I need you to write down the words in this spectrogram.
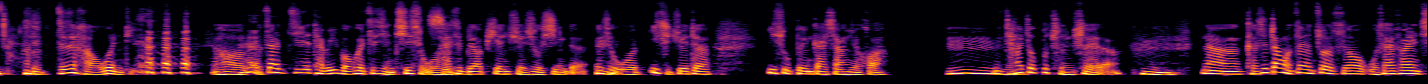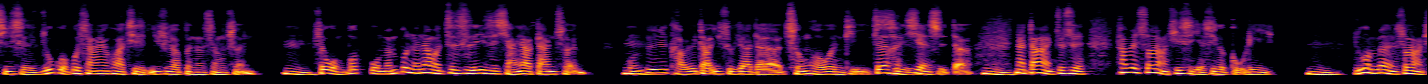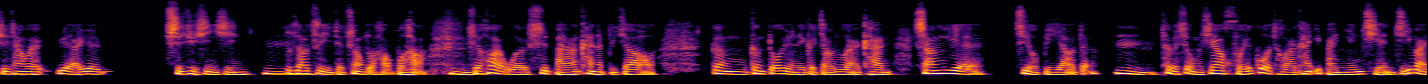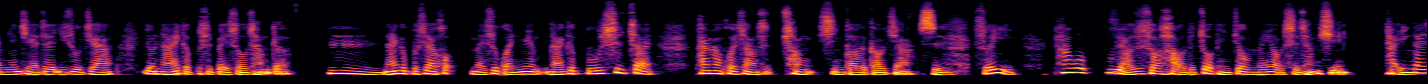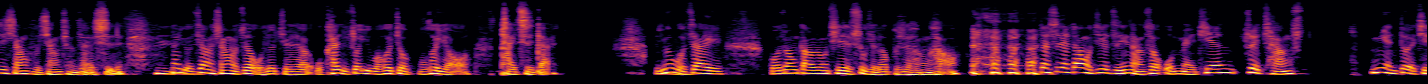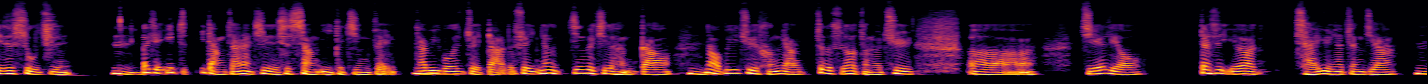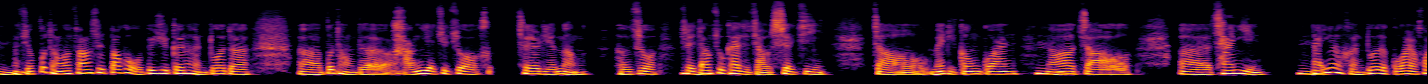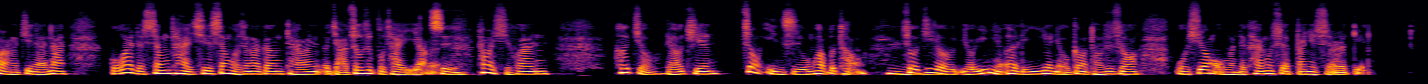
这是好问题。然后我在接台北艺博会之前，其实我还是比较偏学术性的，而且我一直觉得艺术不应该商业化，嗯，它就不纯粹了，嗯。那可是当我真的做的时候，我才发现，其实如果不商业化，其实艺术家不能生存。嗯，所以我们不，我们不能那么自私，一直想要单纯。嗯、我们必须考虑到艺术家的存活问题，这是很现实的。嗯，那当然就是他被收养，其实也是一个鼓励。嗯，如果没有人收养，其实他会越来越失去信心，嗯，不知道自己的创作好不好。嗯，所以后来我是把它看的比较更更多元的一个角度来看，商业是有必要的。嗯，特别是我们现在回过头来看，一百年前、几百年前的这个艺术家，有哪一个不是被收藏的？嗯，哪一个不是在美术馆里面？哪一个不是在拍卖会上是创新高的高价？是，所以它不不表示说好的作品就没有市场性，它应该是相辅相成才是。嗯、那有这样的想法之后，我就觉得我开始做艺博会就不会有排斥感，因为我在国中、高中其实数学都不是很好，但是呢，当我接执行长的时候，我每天最常面对的其实是数字。嗯，而且一一档展览其实是上亿的经费，台北艺博是最大的，所以那个经费其实很高。嗯、那我必须去衡量这个时候怎么去呃节流，但是也要财源要增加，嗯，那就不同的方式，包括我必须跟很多的呃不同的行业去做策略联盟合作，所以当初开始找设计、找媒体公关，然后找呃餐饮。那因为很多的国外的画廊进来，那国外的生态其实生活生态跟台湾亚洲是不太一样的，是他们喜欢喝酒聊天，这种饮食文化不同。嗯、所以我记得有有一年二零一二年，我跟我同事说，我希望我们的开幕是在半夜十二点。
